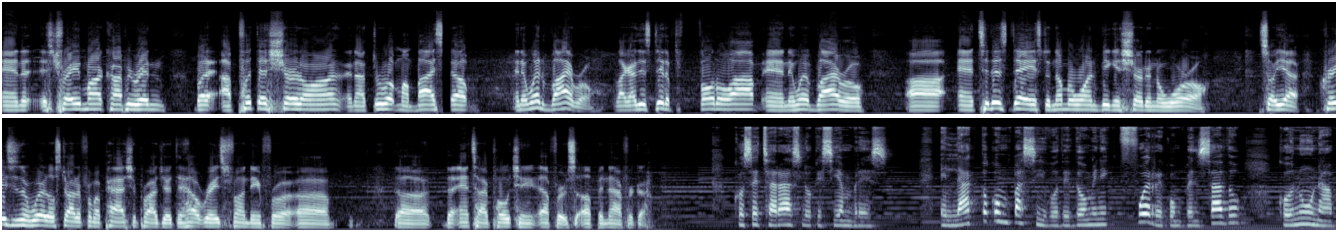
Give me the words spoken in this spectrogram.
and it's trademark, copywritten. But I put that shirt on and I threw up my bicep, and it went viral. Like I just did a photo op, and it went viral. Uh, and to this day, it's the number one vegan shirt in the world. So yeah, Crazies and Weirdos started from a passion project to help raise funding for uh, the, the anti-poaching efforts up in Africa. Cosecharás lo que siembres. El acto compasivo de Dominic fue recompensado con una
